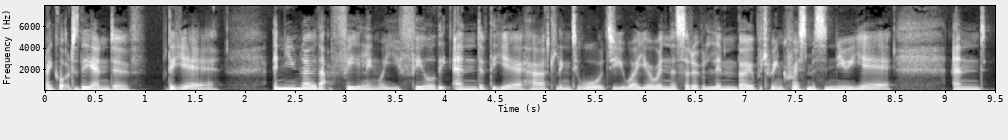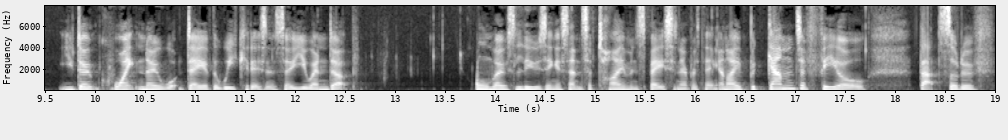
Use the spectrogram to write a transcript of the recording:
I got to the end of the year, and you know that feeling where you feel the end of the year hurtling towards you, where you're in the sort of limbo between Christmas and New Year, and you don't quite know what day of the week it is, and so you end up almost losing a sense of time and space and everything. And I began to feel that sort of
